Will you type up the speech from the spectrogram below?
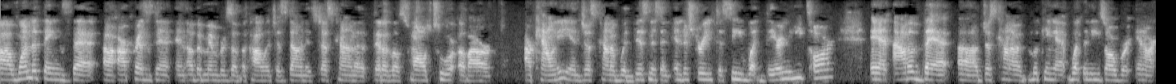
Uh, one of the things that uh, our president and other members of the college has done is just kind of did a little small tour of our our county and just kind of with business and industry to see what their needs are. And out of that, uh, just kind of looking at what the needs are in our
